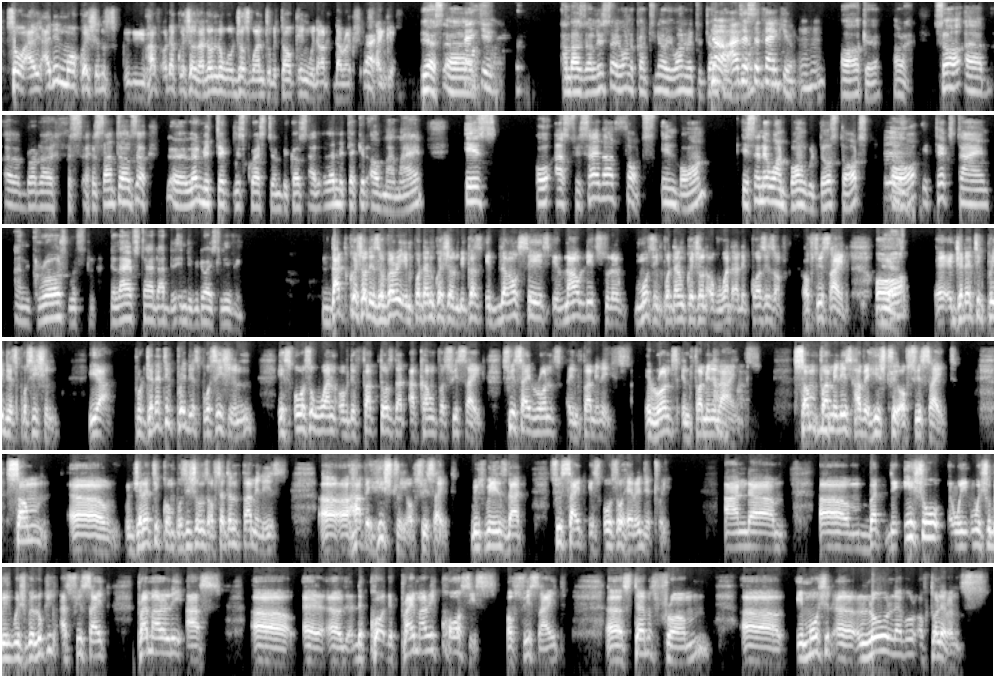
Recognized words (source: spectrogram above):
So I, I need more questions. You have other questions. I don't know. Just want to be talking without directions. Right. Thank you. Yes, uh, thank you. Ambassador Lisa, you want to continue or you want me to jump? No, I just said thank you. Mhm. Oh, okay, all right. So, uh, uh, Brother Santos, uh, uh, let me take this question because uh, let me take it off my mind. Is or are suicidal thoughts inborn? Is anyone born with those thoughts, Mm. or it takes time and grows with the lifestyle that the individual is living? That question is a very important question because it now says, it now leads to the most important question of what are the causes of, of suicide or a, a genetic predisposition. Yeah, genetic predisposition is also one of the factors that account for suicide. Suicide runs in families, it runs in family lines. Some families have a history of suicide. Some uh, genetic compositions of certain families uh, have a history of suicide, which means that suicide is also hereditary. And um, um, but the issue we, we should be we should be looking at suicide primarily as uh, uh, uh, the the primary causes of suicide uh, stems from uh, emotion uh, low level of tolerance,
